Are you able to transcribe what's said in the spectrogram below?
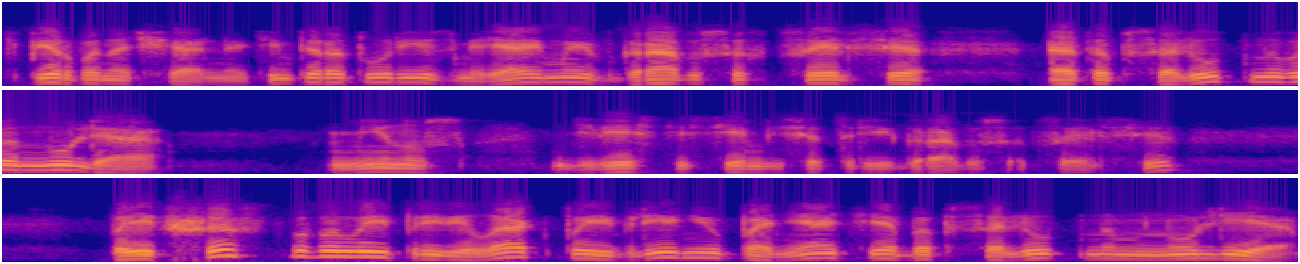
к первоначальной температуре, измеряемой в градусах Цельсия от абсолютного нуля, минус 273 градуса Цельсия, предшествовала и привела к появлению понятия об абсолютном нуле,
